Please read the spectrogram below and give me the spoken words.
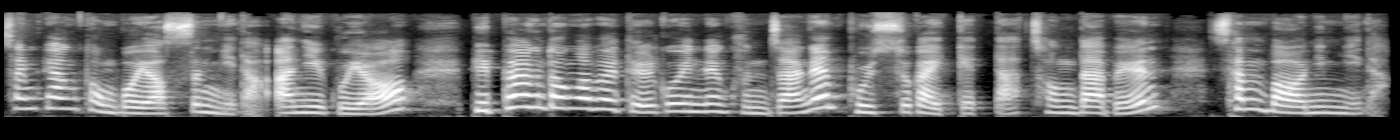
상평통보였습니다. 아니고요. 비평동검을 들고 있는 군장은 볼 수가 있겠다. 정답은 3번입니다.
